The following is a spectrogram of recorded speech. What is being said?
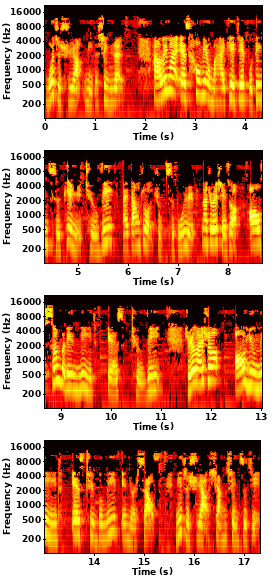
我只需要你的信任。好，另外 is 后面我们还可以接不定词片语 to v 来当做主词补语，那就会写作 All somebody need is to v。举例来说，All you need is to believe in yourself。你只需要相信自己。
